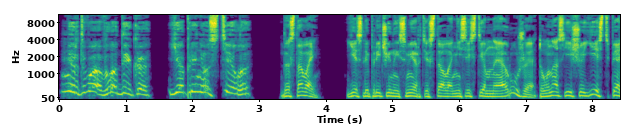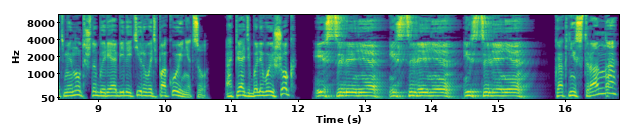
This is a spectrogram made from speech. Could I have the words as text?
мертва, владыка. Я принес тело. Доставай. Если причиной смерти стало несистемное оружие, то у нас еще есть пять минут, чтобы реабилитировать покойницу. Опять болевой шок? Исцеление, исцеление, исцеление. Как ни странно,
